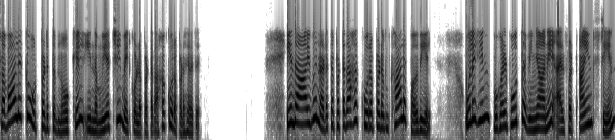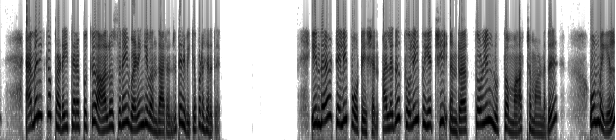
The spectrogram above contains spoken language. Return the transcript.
சவாலுக்கு உட்படுத்தும் நோக்கில் இந்த முயற்சி மேற்கொள்ளப்பட்டதாக கூறப்படுகிறது. இந்த ஆய்வு நடத்தப்பட்டதாக கூறப்படும் காலப்பகுதியில் உலகின் புகழ்பூத்த விஞ்ஞானி அல்பர்ட் ஐன்ஸ்டீன் அமெரிக்க படைத்தரப்புக்கு ஆலோசனை வழங்கி வந்தார் என்று தெரிவிக்கப்படுகிறது. இந்த டெலிபோர்டேஷன் அல்லது தொலைபெயர்ச்சி என்ற தொழில்நுட்ப மாற்றமானது உண்மையில்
